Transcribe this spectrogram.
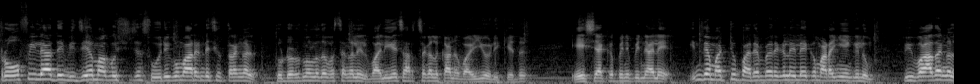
ട്രോഫിയില്ലാതെ വിജയം ആഘോഷിച്ച സൂര്യകുമാറിന്റെ ചിത്രങ്ങൾ തുടർന്നുള്ള ദിവസങ്ങളിൽ വലിയ ചർച്ചകൾക്കാണ് വഴിയൊരുക്കിയത്. ഏഷ്യ കപ്പിന് പിന്നാലെ ഇന്ത്യ മറ്റു പരമ്പരകളിലേക്ക് മടങ്ങിയെങ്കിലും വിവാദങ്ങൾ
